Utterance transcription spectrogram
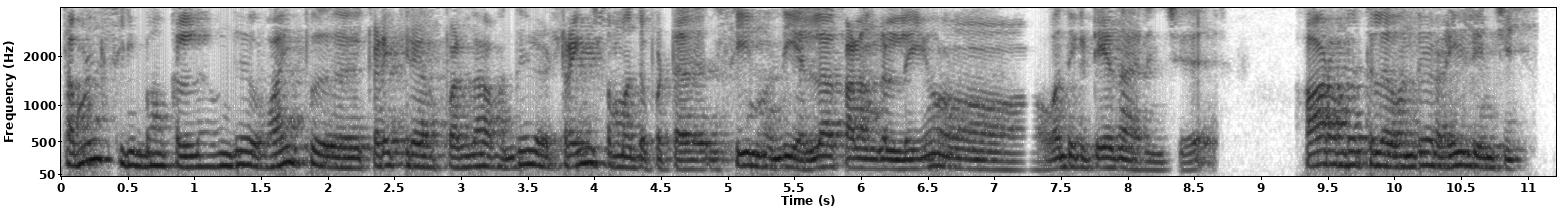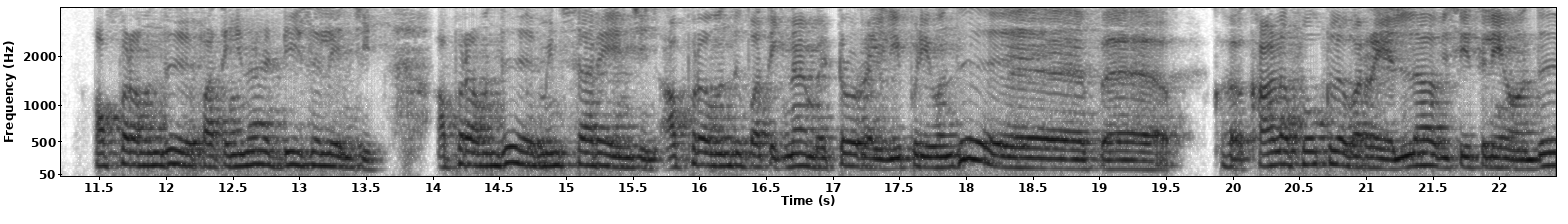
தமிழ் சினிமாக்கள்ல வந்து வாய்ப்பு கிடைக்கிறப்பெல்லாம் வந்து ட்ரெயின் சம்பந்தப்பட்ட சீன் வந்து எல்லா காலங்கள்லயும் வந்துகிட்டே தான் இருந்துச்சு. ஆரம்பத்துல வந்து ரயில் என்ஜின் அப்புறம் வந்து பாத்தீங்கன்னா டீசல் என்ஜின் அப்புறம் வந்து மின்சார என்ஜின் அப்புறம் வந்து பாத்தீங்கன்னா மெட்ரோ ரயில் இப்படி வந்து காலப்போக்கில் வர்ற எல்லா விஷயத்துலையும் வந்து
